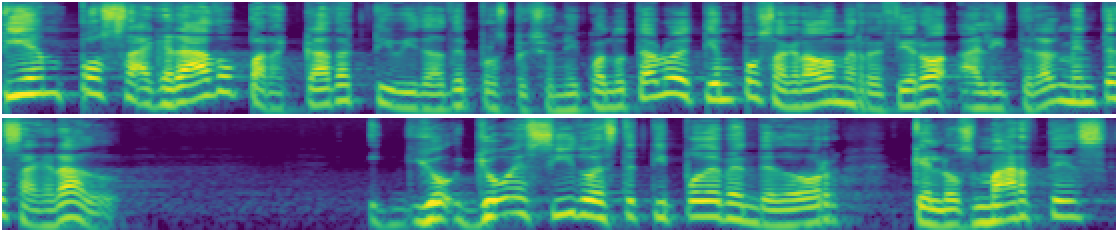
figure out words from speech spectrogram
Tiempo sagrado para cada actividad de prospección. Y cuando te hablo de tiempo sagrado me refiero a literalmente sagrado. Yo, yo he sido este tipo de vendedor que los martes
